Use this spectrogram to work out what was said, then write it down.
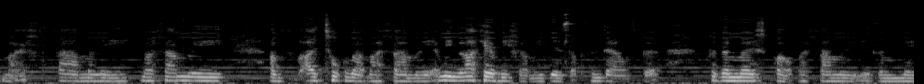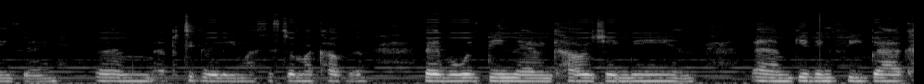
my family, my family, I've, I talk about my family. I mean, like every family, there's ups and downs, but for the most part, my family is amazing. Um, particularly my sister and my cousin. They've always been there encouraging me and um, giving feedback.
